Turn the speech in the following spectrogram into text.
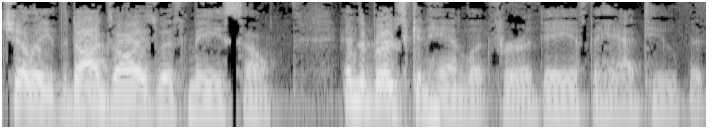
Chili, the dog's always with me, so and the birds can handle it for a day if they had to. But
